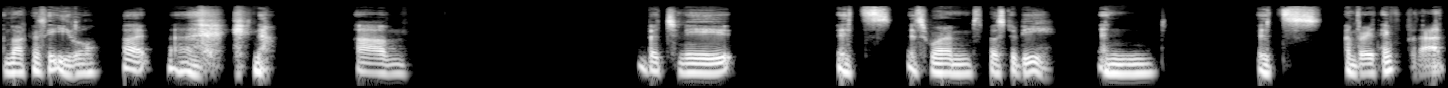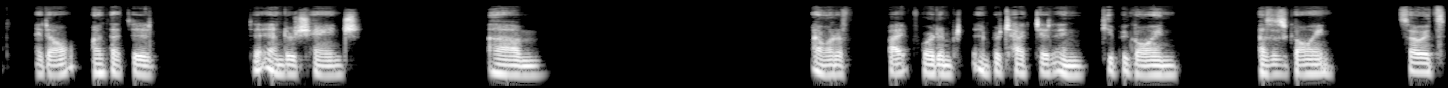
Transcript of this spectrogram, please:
I'm not going to say evil, but, uh, you know, um, but to me, it's, it's where I'm supposed to be. And it's, I'm very thankful for that. I don't want that to, to end or change. Um, I want to fight for it and, and protect it and keep it going as it's going. So it's,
